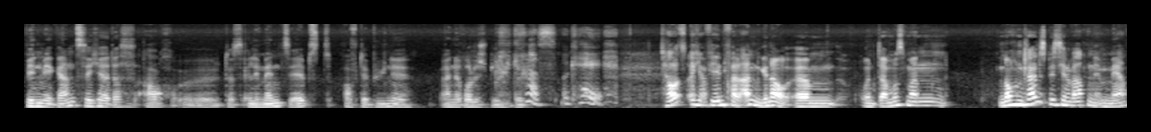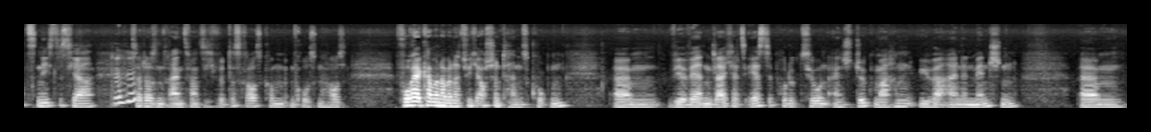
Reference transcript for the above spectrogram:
bin mir ganz sicher, dass auch äh, das Element selbst auf der Bühne eine Rolle spielen wird. Krass, okay. Schaut es euch auf jeden Fall an, genau. Ähm, und da muss man noch ein kleines bisschen warten. Im März nächstes Jahr, mhm. 2023, wird das rauskommen im großen Haus. Vorher kann man aber natürlich auch schon Tanz gucken. Ähm, wir werden gleich als erste Produktion ein Stück machen über einen Menschen, ähm,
